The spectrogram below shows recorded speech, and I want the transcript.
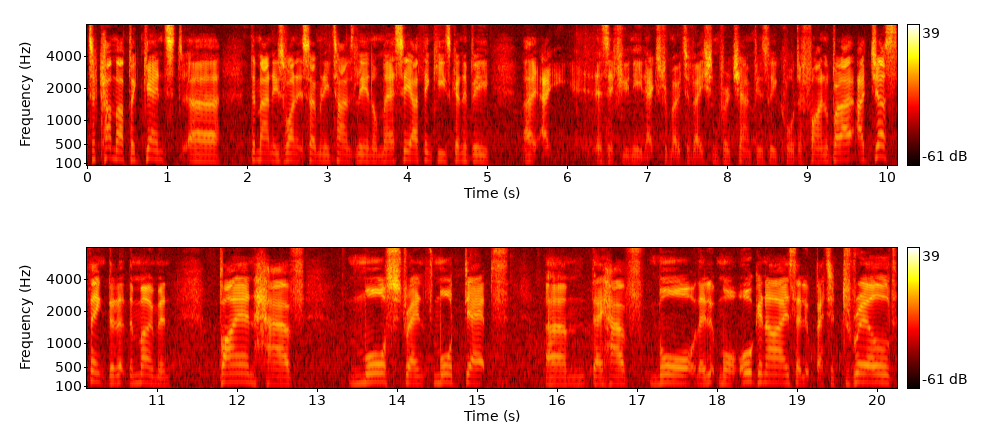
to come up against uh, the man who's won it so many times, Lionel Messi, I think he's going to be. Uh, as if you need extra motivation for a Champions League quarter-final. But I, I just think that at the moment, Bayern have more strength, more depth, um, they have more, they look more organised, they look better drilled,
